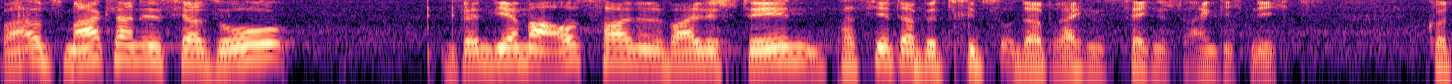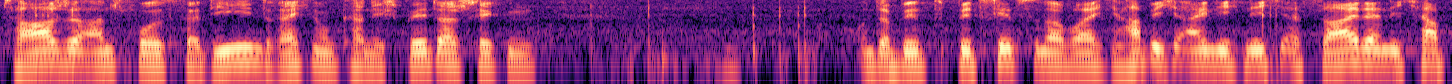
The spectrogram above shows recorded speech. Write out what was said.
bei uns Maklern ist ja so, wenn wir mal ausfallen und eine Weile stehen, passiert da betriebsunterbrechungstechnisch eigentlich nichts. Cottage, Anspruch ist verdient, Rechnung kann ich später schicken. Unter Betriebsunterbrechung habe ich eigentlich nicht, es sei denn, ich habe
